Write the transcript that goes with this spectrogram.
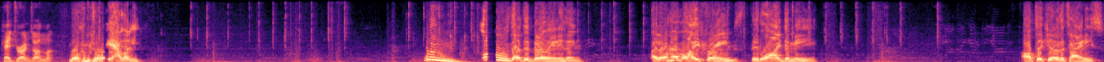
Okay, drone's on the. Welcome to reality. Boom! Oh, that did barely anything. I don't have iframes. They lied to me. I'll take care of the tinies.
